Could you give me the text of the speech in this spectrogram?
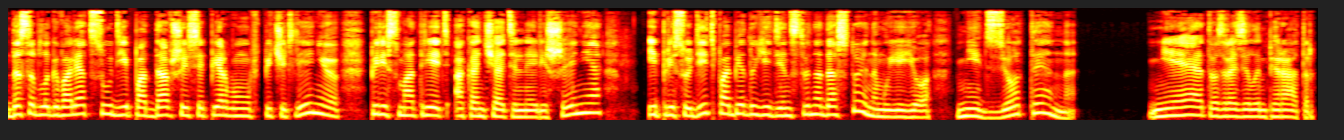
да соблаговолят судьи, поддавшиеся первому впечатлению, пересмотреть окончательное решение и присудить победу единственно достойному ее, Нидзё Тенна. «Нет», — возразил император,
